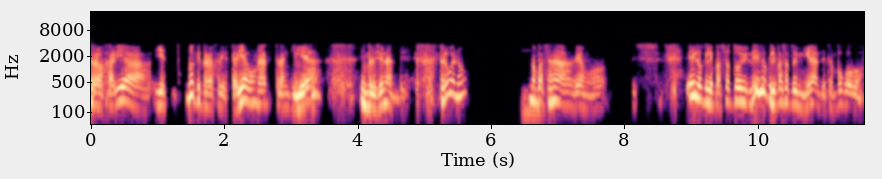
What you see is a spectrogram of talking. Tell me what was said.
trabajaría, y no que trabajaría, estaría con una tranquilidad impresionante. Pero bueno, no pasa nada, digamos. Es, es, lo que le pasó a todo, es lo que le pasa a todo inmigrante. Tampoco,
